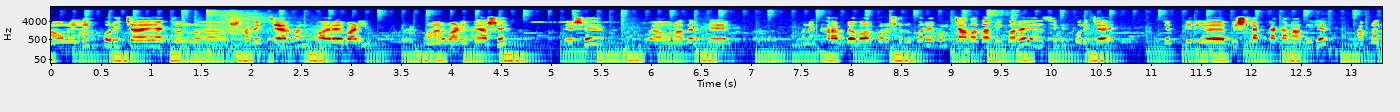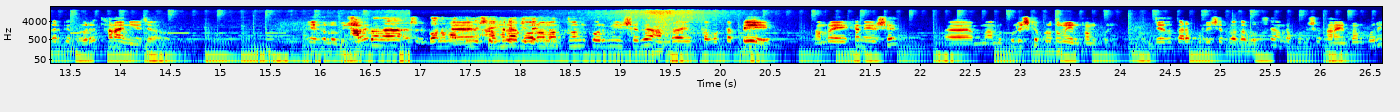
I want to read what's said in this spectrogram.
আওয়ামী লীগ পরিচয়ে একজন সাবেক চেয়ারম্যান কয়রাই বাড়ি ওনার বাড়িতে আসে এসে ওনাদেরকে মানে খারাপ ব্যবহার করা শুরু করে এবং চাঁদা দাবি করে এনসিপির পরিচয়ে যে বিশ লাখ টাকা না দিলে আপনাদেরকে ধরে থানায় নিয়ে যাওয়া হবে। এই হলো বিষয়। আপনারা গণমাধ্যমে আমরা গণমাধ্যম কর্মী হিসেবে আমরা এই খবরটা পেয়ে আমরা এখানে এসে আমরা পুলিশকে প্রথমে ইনফর্ম করি। যেহেতু তারা পুলিশের কথা বলছে আমরা পুলিশকে থানা ইনফর্ম করি।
